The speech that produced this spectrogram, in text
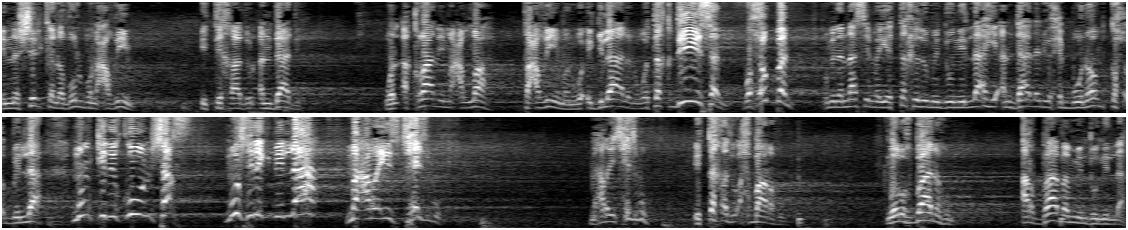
إن الشرك لظلم عظيم. اتخاذ الأنداد والأقران مع الله تعظيما وإجلالا وتقديسا وحبا. ومن الناس من يتخذ من دون الله أندادا يحبونهم كحب الله. ممكن يكون شخص مشرك بالله مع رئيس حزبه. مع رئيس حزبه. اتخذوا أحبارهم ورهبانهم أربابا من دون الله.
